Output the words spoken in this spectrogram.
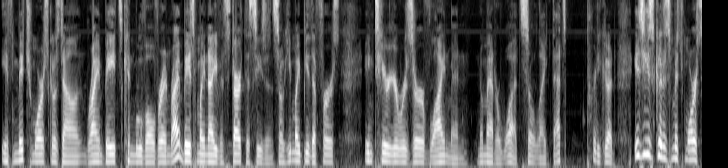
if Mitch Morse goes down, Ryan Bates can move over, and Ryan Bates might not even start the season, so he might be the first interior reserve lineman, no matter what. So, like, that's pretty good. Is he as good as Mitch Morse?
